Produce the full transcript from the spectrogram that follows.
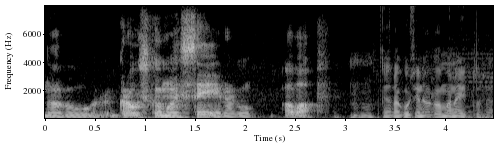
nagu Kraus ka oma essee nagu avab mm. -hmm. ja nagu sina ka oma näituse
